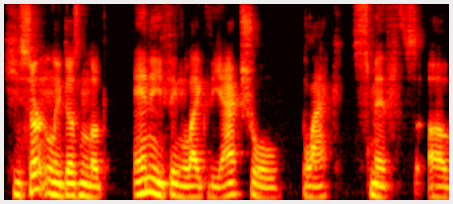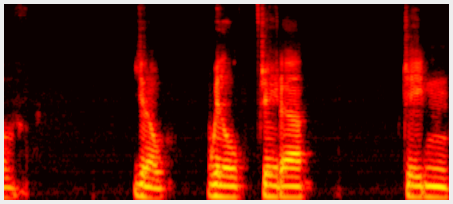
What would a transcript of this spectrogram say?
He certainly doesn't look anything like the actual black smiths of you know Will, Jada, Jaden.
